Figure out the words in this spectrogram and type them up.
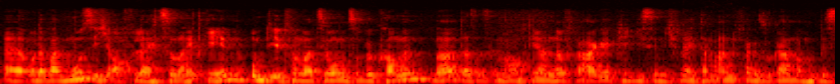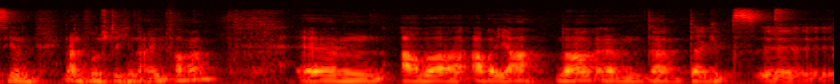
Äh, oder wann muss ich auch vielleicht so weit gehen, um die Informationen zu bekommen? Ne? Das ist immer auch die andere Frage. Kriege ich sie nicht vielleicht am Anfang sogar noch ein bisschen in Anführungszeichen Anführungsstrichen einfacher. Ähm, aber, aber ja, ne, ähm, da, da gibt es äh,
